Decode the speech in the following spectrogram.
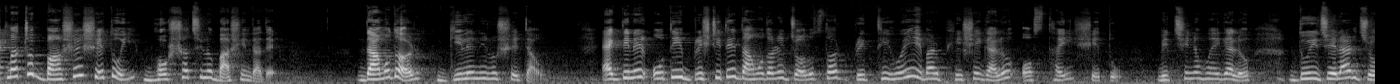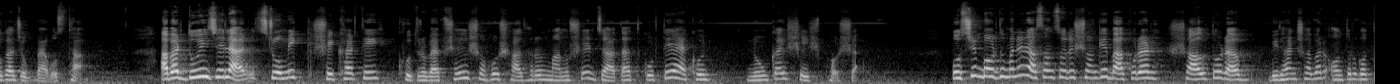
একমাত্র বাঁশের সেতুই ভরসা ছিল বাসিন্দাদের। দামোদর গিলে নিল সেটাও। একদিনের অতি বৃষ্টিতে দামোদরের জলস্তর বৃদ্ধি হয়ে এবার ভেসে গেল অস্থায়ী সেতু। বিচ্ছিন্ন হয়ে গেল দুই জেলার যোগাযোগ ব্যবস্থা। আবার দুই জেলার শ্রমিক, শিক্ষার্থী, ক্ষুদ্র ব্যবসায়ী সহ সাধারণ মানুষের যাতায়াত করতে এখন নৌকায় শেষ ভরসা। পশ্চিম বর্ধমানের আসানসোলের সঙ্গে বাঁকুড়ার শালতোরা বিধানসভার অন্তর্গত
